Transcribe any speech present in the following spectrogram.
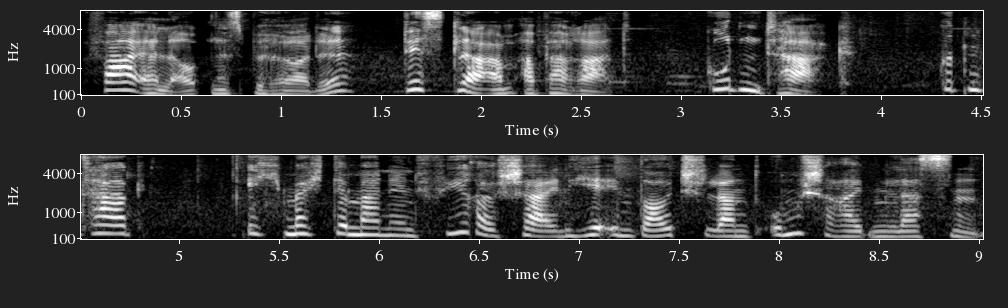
Fahrerlaubnisbehörde, Distler am Apparat. Guten Tag. Guten Tag. Ich möchte meinen Führerschein hier in Deutschland umschreiben lassen.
